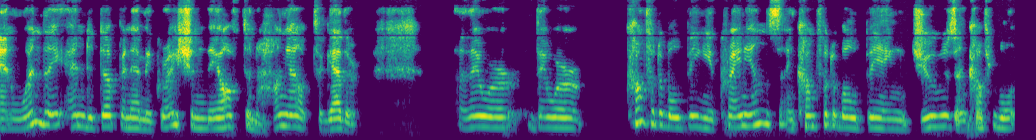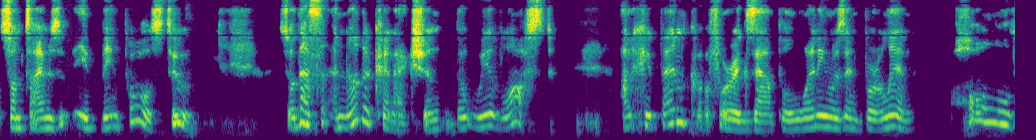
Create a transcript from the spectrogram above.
And when they ended up in emigration, they often hung out together. They were they were comfortable being Ukrainians and comfortable being Jews and comfortable sometimes being Poles too. So that's another connection that we have lost. Archipenko, for example, when he was in Berlin, whole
